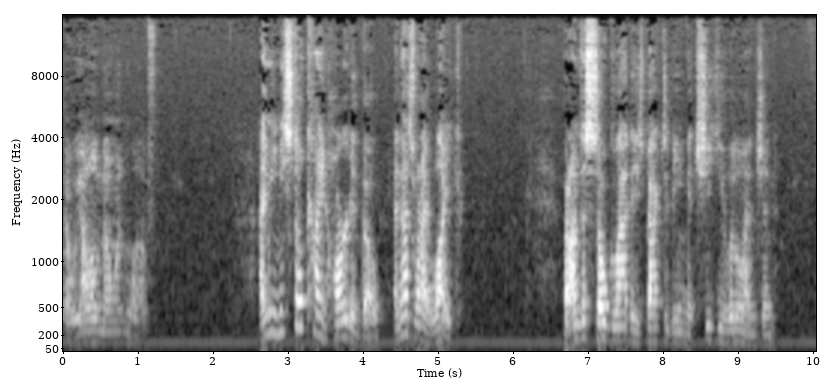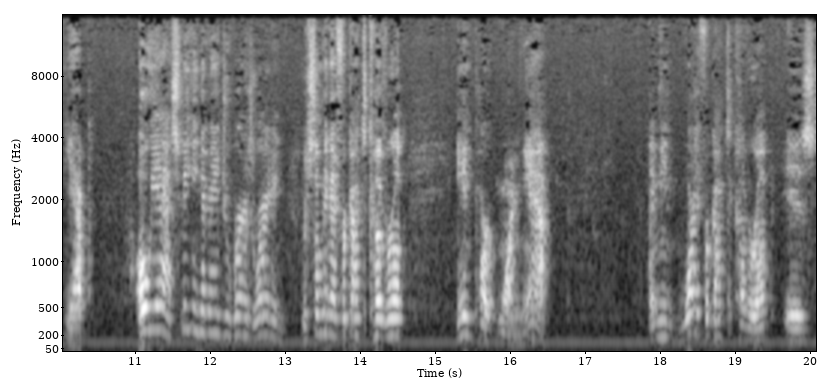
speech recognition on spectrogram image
that we all know and love. I mean, he's still kind-hearted, though, and that's what I like. But I'm just so glad that he's back to being a cheeky little engine. Yep. Oh yeah, speaking of Andrew Brenner's writing, there's something I forgot to cover up in part one, yeah. I mean, what I forgot to cover up is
